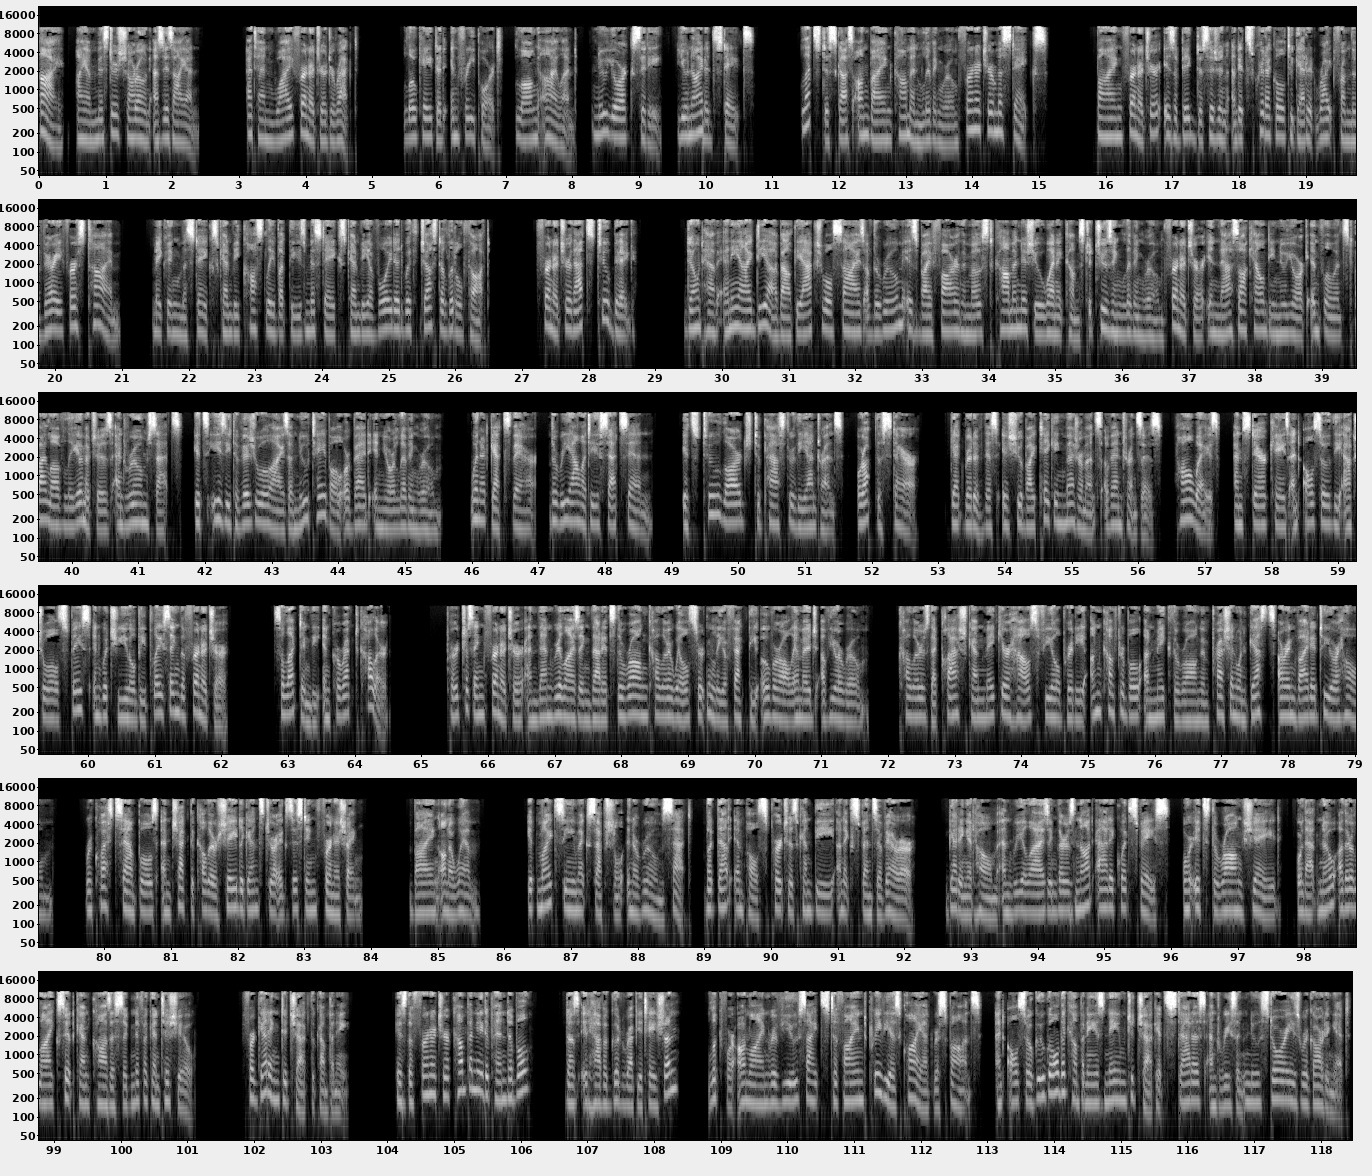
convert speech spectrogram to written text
Hi, I am Mr. Sharon Azizian. At NY Furniture Direct. Located in Freeport, Long Island, New York City, United States. Let's discuss on buying common living room furniture mistakes. Buying furniture is a big decision and it's critical to get it right from the very first time. Making mistakes can be costly, but these mistakes can be avoided with just a little thought. Furniture that's too big, don't have any idea about the actual size of the room is by far the most common issue when it comes to choosing living room furniture in Nassau County, New York. Influenced by lovely images and room sets, it's easy to visualize a new table or bed in your living room. When it gets there, the reality sets in. It's too large to pass through the entrance, or up the stair. Get rid of this issue by taking measurements of entrances, hallways, and staircase and also the actual space in which you'll be placing the furniture. Selecting the incorrect color. Purchasing furniture and then realizing that it's the wrong color will certainly affect the overall image of your room. Colors that clash can make your house feel pretty uncomfortable and make the wrong impression when guests are invited to your home. Request samples and check the color shade against your existing furnishing. Buying on a whim. It might seem exceptional in a room set, but that impulse purchase can be an expensive error. Getting it home and realizing there's not adequate space, or it's the wrong shade, or that no other likes it can cause a significant issue. Forgetting to check the company. Is the furniture company dependable? Does it have a good reputation? Look for online review sites to find previous client response, and also Google the company's name to check its status and recent news stories regarding it.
